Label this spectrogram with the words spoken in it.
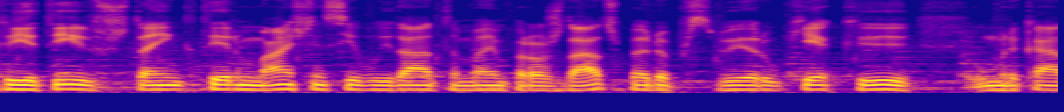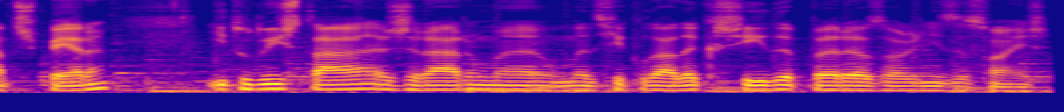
criativos têm que ter mais sensibilidade também para os dados, para perceber o que é que o mercado espera, e tudo isto está a gerar uma, uma dificuldade acrescida para as organizações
